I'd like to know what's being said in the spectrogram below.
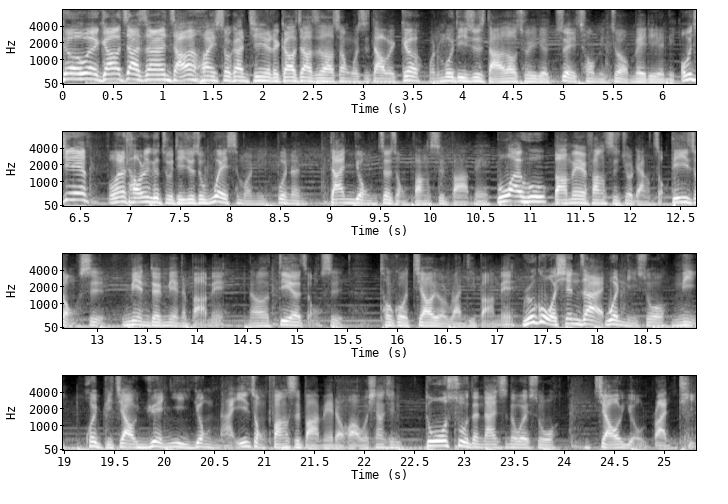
各位高价值人早安，欢迎收看今日的高价值早上，我是大卫哥。我的目的就是打造出一个最聪明、最有魅力的你。我们今天我们来讨论一个主题，就是为什么你不能单用这种方式把妹？不外乎把妹的方式就两种，第一种是面对面的把妹，然后第二种是。透过交友软体把妹。如果我现在问你说，你会比较愿意用哪一种方式把妹的话，我相信多数的男生都会说交友软体。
